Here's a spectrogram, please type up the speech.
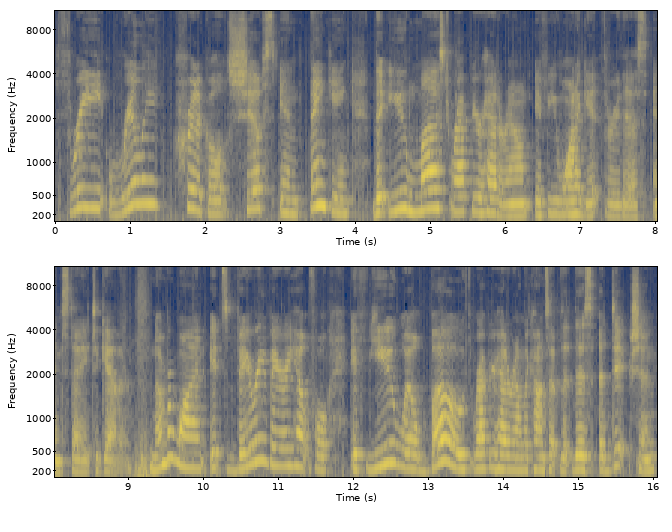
three really critical shifts in thinking that you must wrap your head around if you want to get through this and stay together. Number one, it's very, very helpful if you will both wrap your head around the concept that this addiction,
